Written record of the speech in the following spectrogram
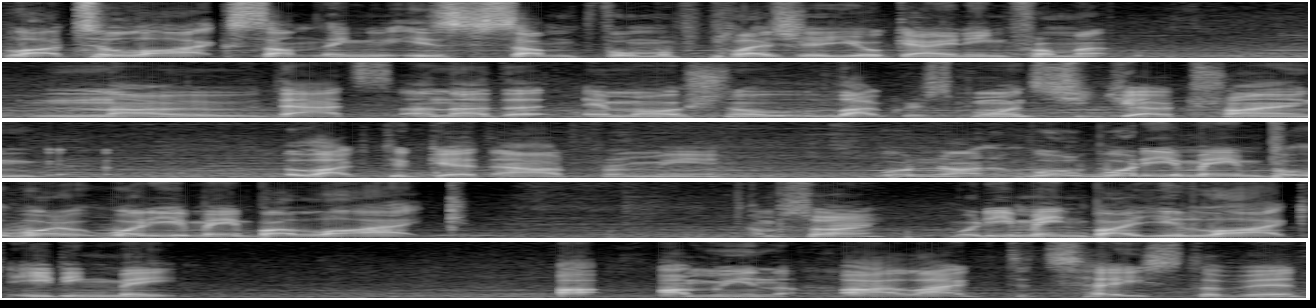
Like to like something is some form of pleasure you're gaining from it. No, that's another emotional like response you're trying like to get out from me. Well, not. Well, what do you mean? What, what do you mean by like? I'm sorry. What do you mean by you like eating meat? I, I mean I like the taste of it.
